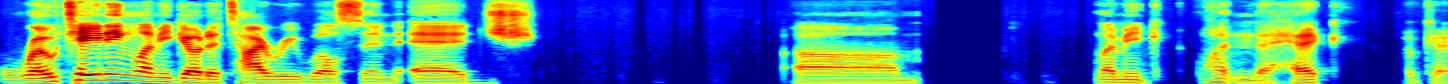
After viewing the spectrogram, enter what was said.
rotating. Let me go to Tyree Wilson, edge. Um, let me. What in the heck? Okay.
